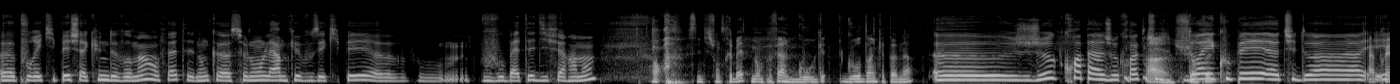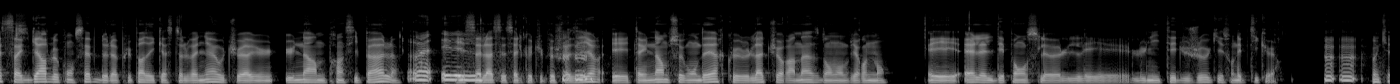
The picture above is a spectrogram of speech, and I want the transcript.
euh, pour équiper chacune de vos mains en fait. Et donc euh, selon l'arme que vous équipez, euh, vous, vous vous battez différemment. Alors, c'est une question très bête, mais on peut faire gourdin katana. Euh, je crois pas. Je crois que Ah, tu dois peu- écouper, euh, tu dois. Après, ça garde le concept de la plupart des Castlevania où tu as une, arme principale, Ouais, et, celle-là, c'est celle que tu peux choisir, et tu as une arme secondaire que là, tu ramasses dans l'environnement. Et elle, elle dépense le- l'unité du jeu qui sont des petits cœurs. Mm. Ok.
